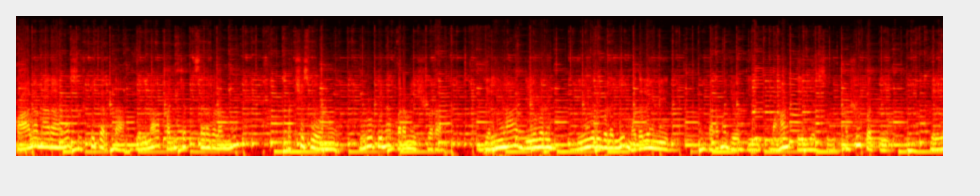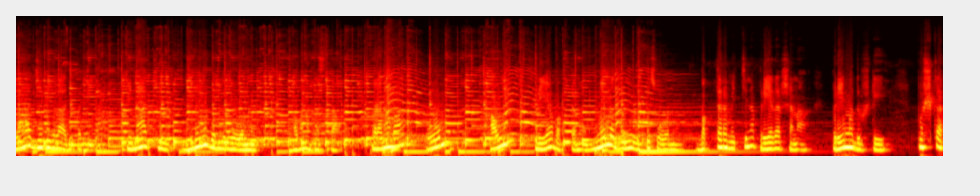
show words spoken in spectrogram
ಪಾಲನರಾದ ಸೃಷ್ಟಿಕರ್ತ ಎಲ್ಲ ಪಂಚಕ್ಷರಗಳನ್ನು ರಕ್ಷಿಸುವವನು ಉರುಪಿನ ಪರಮೇಶ್ವರ. ಎಲ್ಲ ದೇವರು, ದೇವರುಗಳಲ್ಲಿ ಮೊದಲನೆಯದು ಪರಮಜ್ಯೋತಿ ಮಹಾನ್ ತೇಜಸ್ಸು ಪಶುಪತಿ ಎಲ್ಲ ಜೀವಿಗಳ ಅಧಿಪತಿ. ಪಿನಾಕಿ ಗಿರಿಗೊಂಡಿರುವವನು ಅವನ ಹಸ್ತ. ಪ್ರಣವ, ಓಂ, ಹೌ, ಪ್ರಿಯ ಭಕ್ತನು ಮೂಲ ಧ್ವನಿ ಹುಟ್ಟಿಸುವವನು ಭಕ್ತರ ಮೆಚ್ಚಿನ ಪ್ರಿಯದರ್ಶನ, ಪ್ರೇಮ ದೃಷ್ಟಿ, ಪುಷ್ಕರ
